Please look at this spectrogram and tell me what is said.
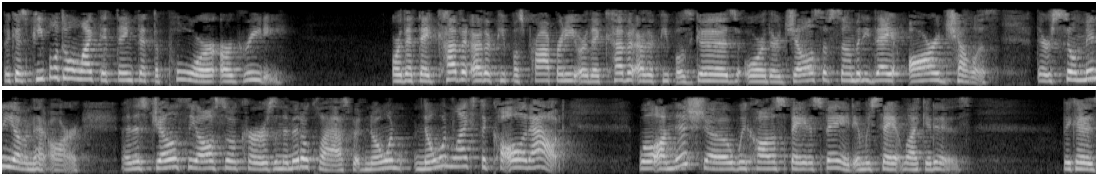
Because people don't like to think that the poor are greedy or that they covet other people's property or they covet other people's goods or they're jealous of somebody, they are jealous. There are so many of them that are. And this jealousy also occurs in the middle class, but no one, no one likes to call it out. Well, on this show, we call a spade a spade and we say it like it is. Because,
